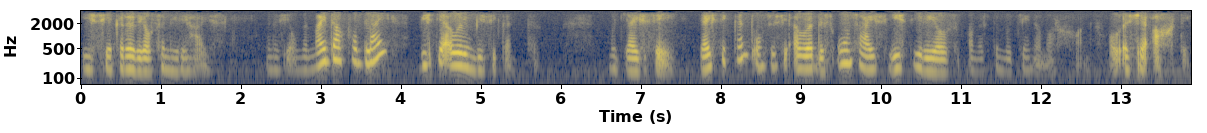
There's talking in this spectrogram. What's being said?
hier sekere reëls in hierdie huis. En as jy onder my dak wil bly wie's die ouer en wie's die kind? Moet jy sê jy's die kind, ons is die ouer, dis ons huis, hier's die reëls, anders moet jy nou maar gaan. Al is jy 18.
